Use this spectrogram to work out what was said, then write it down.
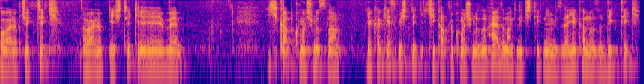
overlock çektik. Overlock geçtik e, ve iki kat kumaşımızdan yaka kesmiştik. iki katlı kumaşımızdan her zamanki dikiş tekniğimizle yakamızı diktik.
